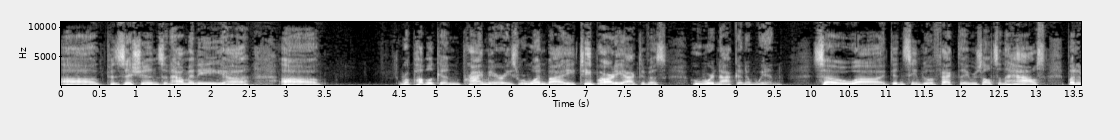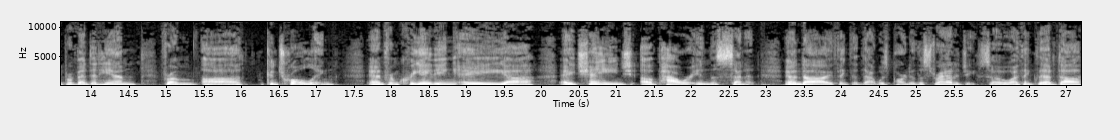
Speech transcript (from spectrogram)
uh, positions and how many uh, uh, Republican primaries were won by Tea Party activists who were not going to win. So uh, it didn't seem to affect the results in the House, but it prevented him from uh, controlling and from creating a uh, a change of power in the Senate. And uh, I think that that was part of the strategy. So I think that uh,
